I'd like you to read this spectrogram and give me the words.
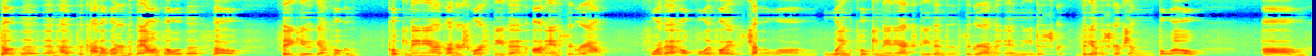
does this and has to kind of learn to balance all of this. So thank you again, Poke Pokemaniac underscore Stephen on Instagram for that helpful advice. I will um, link Pokemaniac Stephen's Instagram in the descri video description below. Um,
